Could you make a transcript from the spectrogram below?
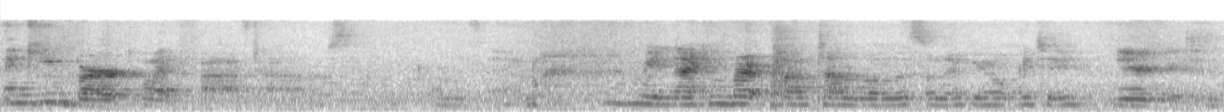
think you burped like five times on the thing. I mean, I can burp five times on this one if you want me to. You're good.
